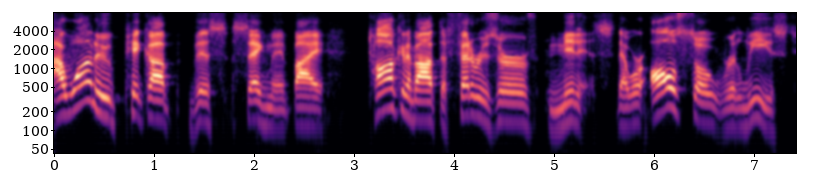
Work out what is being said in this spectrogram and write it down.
I want to pick up this segment by talking about the Federal Reserve minutes that were also released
